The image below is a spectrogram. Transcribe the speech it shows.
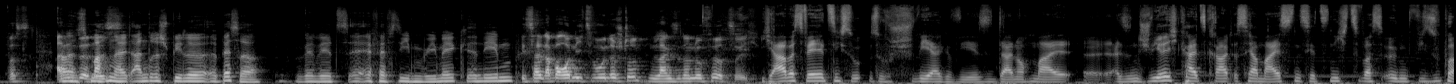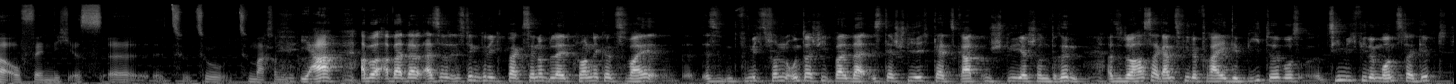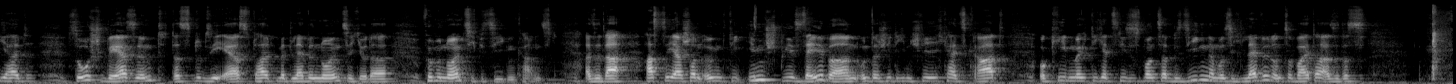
was anderes. Aber das machen halt andere Spiele äh, besser wenn wir jetzt äh, FF7 Remake äh, nehmen. Ist halt aber auch nicht 200 Stunden lang, sondern nur 40. Ja, aber es wäre jetzt nicht so, so schwer gewesen, da nochmal. Äh, also ein Schwierigkeitsgrad ist ja meistens jetzt nichts, was irgendwie super aufwendig ist äh, zu, zu, zu machen. Ja, aber, aber da, also deswegen finde ich bei Xenoblade Chronicle 2 ist für mich schon ein Unterschied, weil da ist der Schwierigkeitsgrad im Spiel ja schon drin. Also du hast ja ganz viele freie Gebiete, wo es ziemlich viele Monster gibt, die halt so schwer sind, dass du sie erst halt mit Level 90 oder 95 besiegen kannst. Also da hast du ja schon irgendwie im Spiel selber einen unterschiedlichen Schwierigkeitsgrad. Okay, möchte ich jetzt dieses Monster besiegen, dann muss ich leveln und so weiter. Also das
